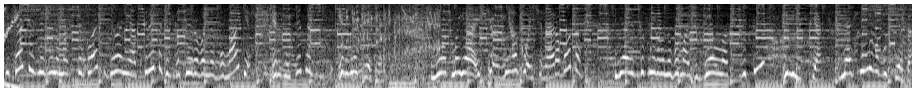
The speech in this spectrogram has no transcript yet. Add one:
Сейчас я сижу на мастер-классе делания открыток из гофрированной бумаги и разноцветных, и разноцветных. Вот моя еще неоконченная работа. Я из гофрированной бумаги делала цветы и листья для осеннего букета.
